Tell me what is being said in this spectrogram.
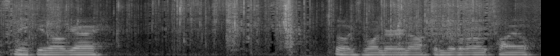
Sneaky little guy. So he's always wandering off into the wrong pile.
